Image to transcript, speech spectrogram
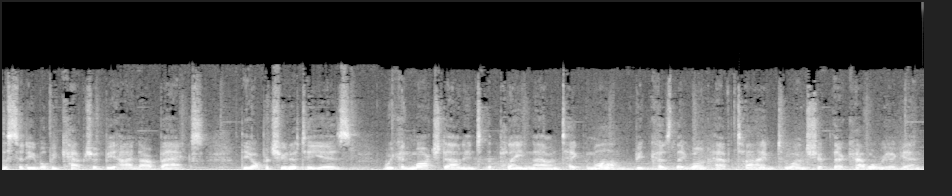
the city will be captured behind our backs. The opportunity is we can march down into the plain now and take them on because they won't have time to unship their cavalry again.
